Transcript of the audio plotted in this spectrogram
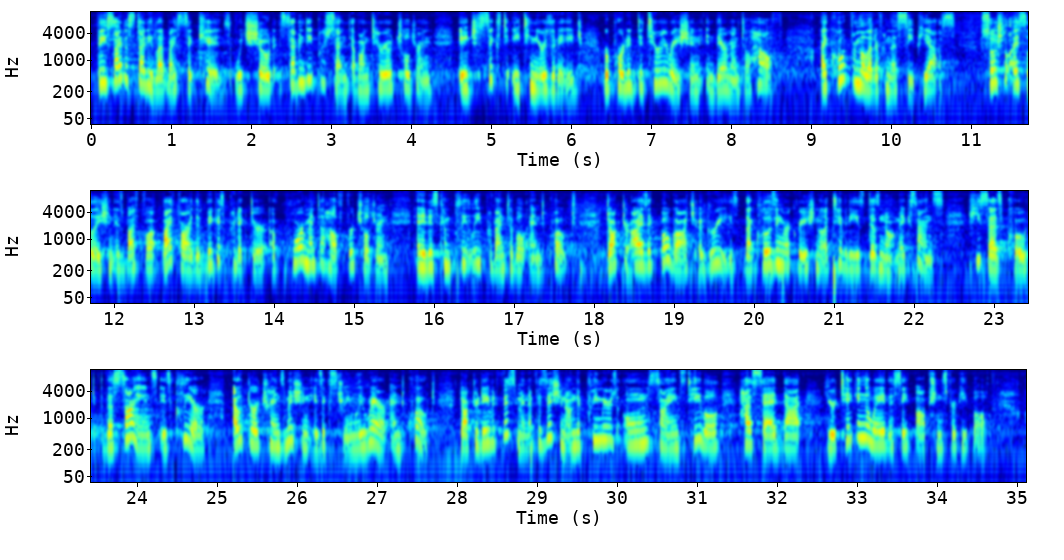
They cite a study led by Sick Kids, which showed 70% of Ontario children aged 6 to 18 years of age reported deterioration in their mental health. I quote from the letter from the CPS. Social isolation is by far, by far, the biggest predictor of poor mental health for children, and it is completely preventable, end quote. Dr. Isaac Bogoch agrees that closing recreational activities does not make sense. He says, quote, the science is clear. Outdoor transmission is extremely rare, end quote. Dr. David Fisman, a physician on the Premier's own science table, has said that you're taking away the safe options for people.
